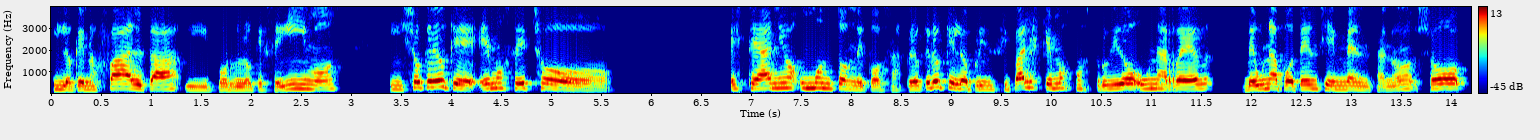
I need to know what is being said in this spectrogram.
lo que nos falta y por lo que seguimos. Y yo creo que hemos hecho este año un montón de cosas, pero creo que lo principal es que hemos construido una red de una potencia inmensa. ¿no? Yo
